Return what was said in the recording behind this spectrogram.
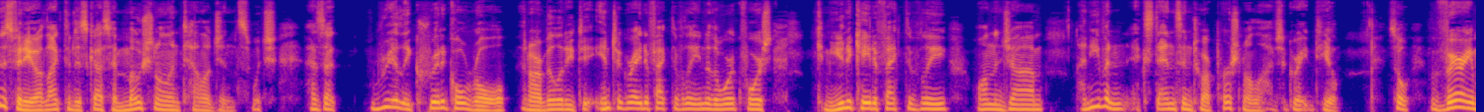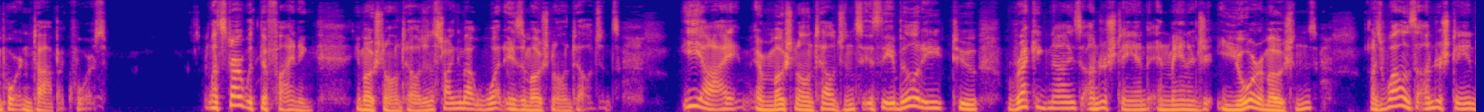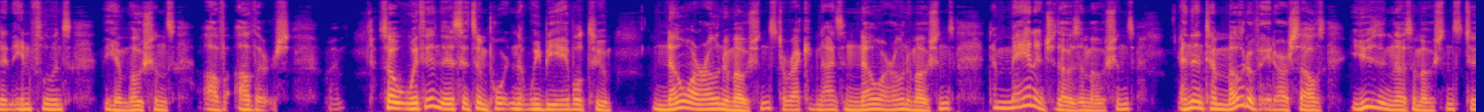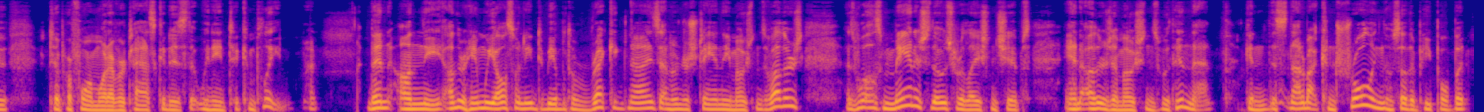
In this video, I'd like to discuss emotional intelligence, which has a really critical role in our ability to integrate effectively into the workforce, communicate effectively on the job, and even extends into our personal lives a great deal. So very important topic for us. Let's start with defining emotional intelligence, talking about what is emotional intelligence. EI, emotional intelligence, is the ability to recognize, understand, and manage your emotions as well as understand and influence the emotions of others. So within this, it's important that we be able to know our own emotions, to recognize and know our own emotions, to manage those emotions, and then to motivate ourselves using those emotions to to perform whatever task it is that we need to complete. Then on the other hand, we also need to be able to recognize and understand the emotions of others, as well as manage those relationships and others' emotions within that. Again, this is not about controlling those other people, but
